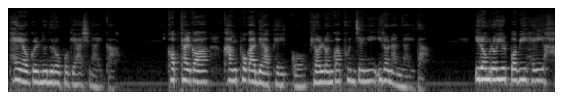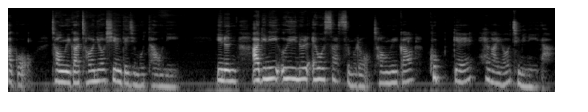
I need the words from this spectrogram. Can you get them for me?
패역을 눈으로 보게 하시나이까? 겁탈과 강포가 내 앞에 있고 변론과 분쟁이 일어났나이다. 이러므로 율법이 해이하고 정의가 전혀 시행되지 못하오니 이는 악인이 의인을 애워쌌으므로 정의가 굽게 행하여 지민이이다.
